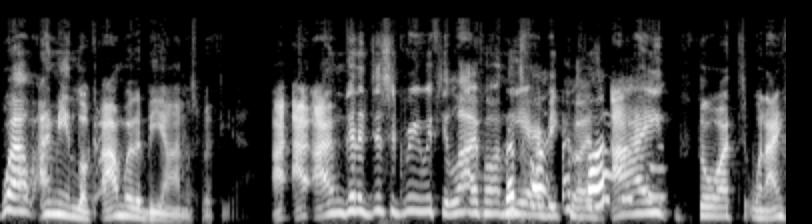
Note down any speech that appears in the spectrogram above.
Well, I mean, look, I'm going to be honest with you. I, I am going to disagree with you live on That's the air because I thought when I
